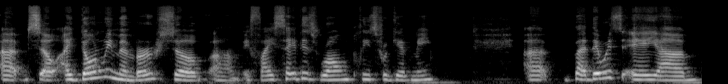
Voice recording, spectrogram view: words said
Uh, so i don't remember. So um, if i say this wrong please forgive me. Uh, but there was a um,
